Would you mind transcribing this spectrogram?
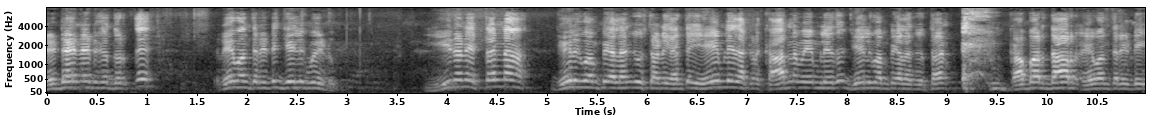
రెడ్ హ్యాండెడ్గా దొరికితే రేవంత్ రెడ్డి జైలుకి పోయాడు. ఈయనను ఎట్టన్నా జైలుకి పంపించాలని చూస్తాడు. అంతే ఏం లేదు అక్కడ కారణం ఏం లేదు జైలుకి పంపించాలని చూస్తాడు. ఖబర్దార్ రేవంత్ రెడ్డి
